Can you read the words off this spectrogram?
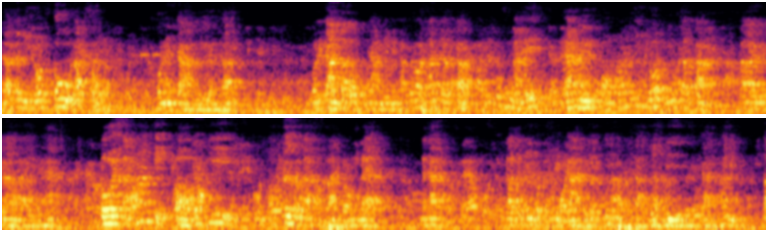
แล้วจะมีรถตู้รับส่งบริการเลยนะครับ บริการตลอดงานเลยนะครับไม่ว่าท่านจะกลับไปช่วงไหนนะฮะหรือของที่รถหรือจะกลับได้เวลาอะไรนะฮะโดยสามารถติดต่อได้ที่เคาน์เตอร์ประชาสัมพันธ์ของโรงแรมนะครับ เราจะมีรถบริการรถตู้บริการอย่างดีบริการที่ต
